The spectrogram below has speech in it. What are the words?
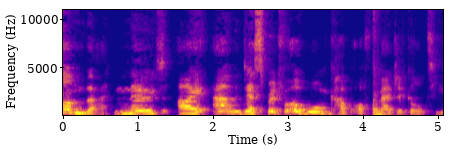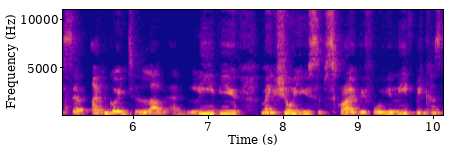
On that note, I am desperate for a warm cup of magical tea, so I'm going to love and leave you. Make sure you subscribe before you leave because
